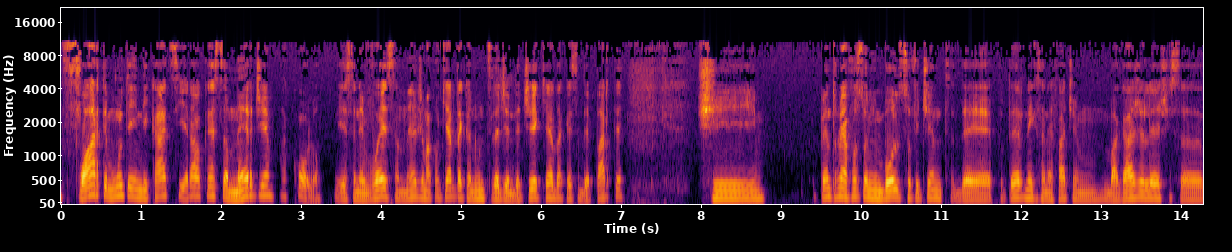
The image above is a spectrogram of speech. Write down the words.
foarte multe indicații erau că să mergem acolo. Este nevoie să mergem acolo, chiar dacă nu înțelegem de ce, chiar dacă este departe. Și pentru noi a fost un imbol suficient de puternic să ne facem bagajele și să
